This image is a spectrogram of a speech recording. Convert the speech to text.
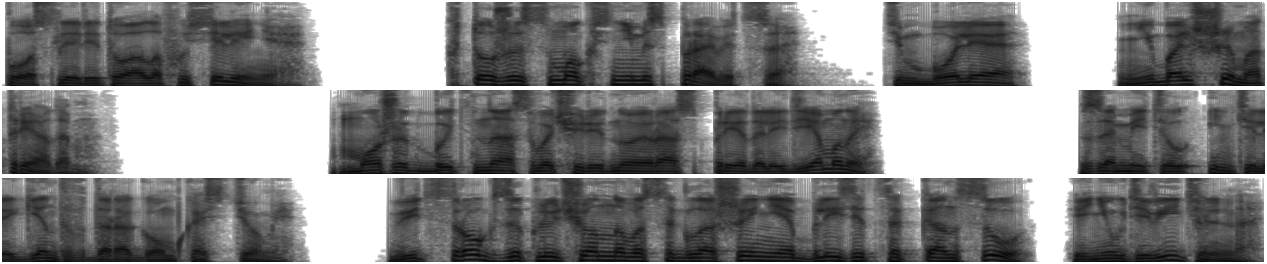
после ритуалов усиления. Кто же смог с ними справиться? Тем более небольшим отрядом. Может быть, нас в очередной раз предали демоны? заметил интеллигент в дорогом костюме. Ведь срок заключенного соглашения близится к концу, и неудивительно,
